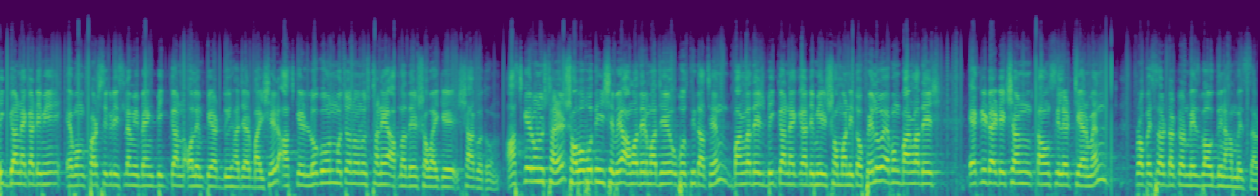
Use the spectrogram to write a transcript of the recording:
বিজ্ঞান একাডেমি এবং ফার্স্ট সিকিউর ইসলামী ব্যাংক বিজ্ঞান অলিম্পিয়াড দুই হাজার বাইশের আজকের লোগো উন্মোচন অনুষ্ঠানে আপনাদের সবাইকে স্বাগতম। আজকের অনুষ্ঠানের সভাপতি হিসেবে আমাদের মাঝে উপস্থিত আছেন বাংলাদেশ বিজ্ঞান একাডেমির সম্মানিত ফেলো এবং বাংলাদেশ অ্যাক্রিডাইটেশন কাউন্সিলের chairman professor doctor Mezbauddin Ahmed sir.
